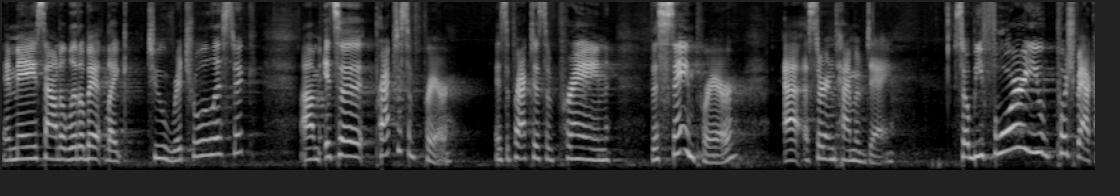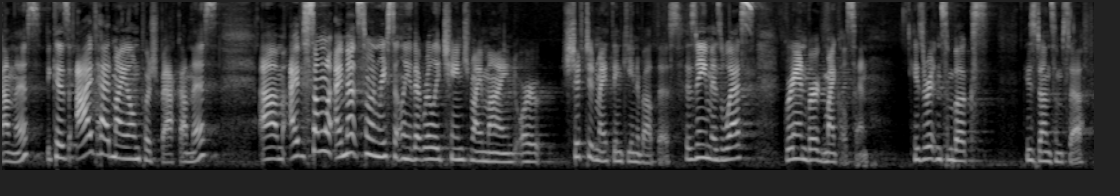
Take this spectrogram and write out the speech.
It may sound a little bit like too ritualistic. Um, it's a practice of prayer, it's a practice of praying the same prayer at a certain time of day. So before you push back on this, because I've had my own pushback on this, um, I've someone, I met someone recently that really changed my mind or shifted my thinking about this. His name is Wes Granberg Michaelson. He's written some books, he's done some stuff.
